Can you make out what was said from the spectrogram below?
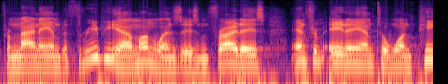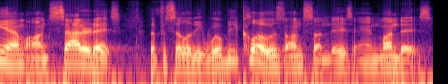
from 9 a.m. to 3 p.m. on Wednesdays and Fridays, and from 8 a.m. to 1 p.m. on Saturdays. The facility will be closed on Sundays and Mondays.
